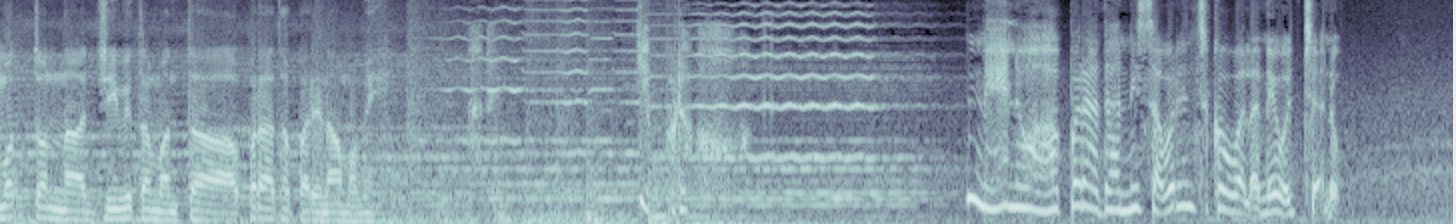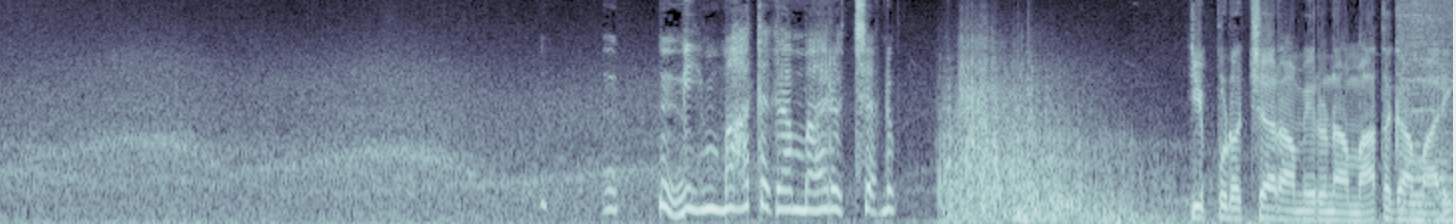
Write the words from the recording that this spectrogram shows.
మొత్తం నా జీవితం అంతా అపరాధ పరిణామమే. ఇప్పుడు నేను ఆ అపరాధాన్ని సవరించుకోవాలనే వచ్చాను. నీ మాతగా మారొచ్చాను. ఇప్పుడొచ్చారా మీరు నా మాతగా మారి?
